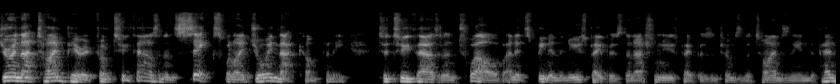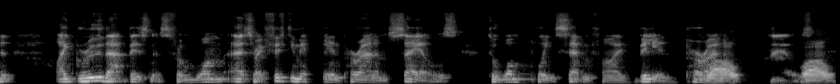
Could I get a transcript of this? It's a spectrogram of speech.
during that time period from 2006, when I joined that company, to 2012, and it's been in the newspapers, the national newspapers, in terms of the Times and the Independent, I grew that business from one, uh, sorry, 50 million per annum sales to 1.75 billion per wow. annum sales. Wow.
